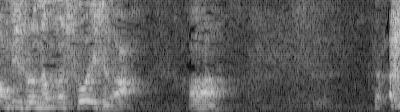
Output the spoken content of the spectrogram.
放屁时候能不能说一声啊？啊！哈！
